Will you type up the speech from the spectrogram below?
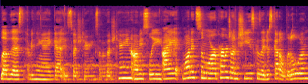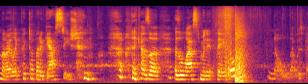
Love this. Everything I get is vegetarian because I'm a vegetarian, obviously. I wanted some more Parmesan cheese because I just got a little one that I like picked up at a gas station like as a, as a last minute thing. Oh no, that was bad.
